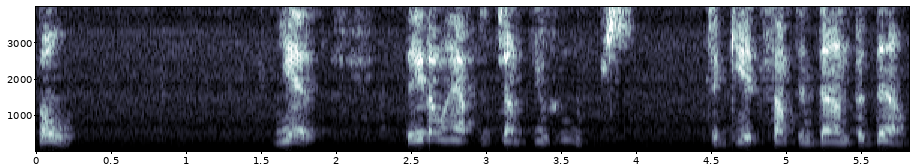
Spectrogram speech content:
vote. Yet they don't have to jump through hoops to get something done for them.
